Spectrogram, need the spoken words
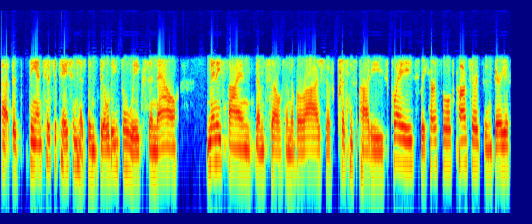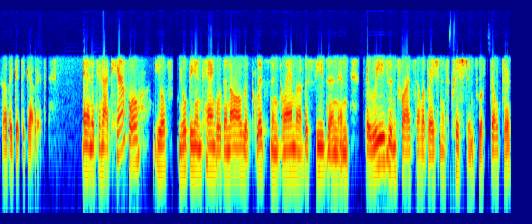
uh, the, the anticipation has been building for weeks, and now many find themselves in the barrage of Christmas parties, plays, rehearsals, concerts, and various other get-togethers. And if you're not careful, you'll you'll be entangled in all the glitz and glamour of the season, and the reason for our celebration as Christians will filter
